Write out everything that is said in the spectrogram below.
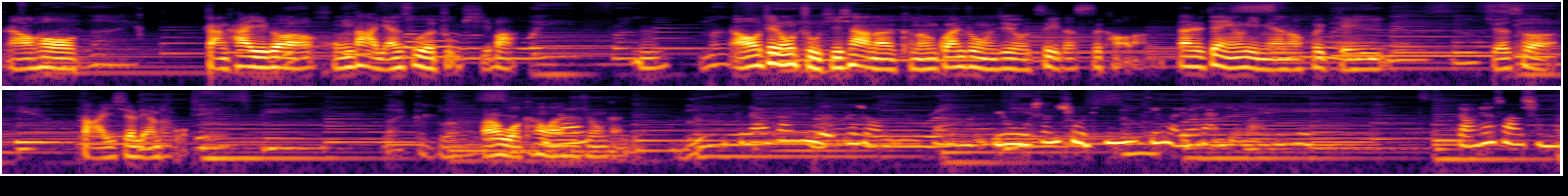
然后展开一个宏大严肃的主题吧，然后这种主题下呢，可能观众就有自己的思考了。但是电影里面呢，会给角色打一些脸谱。反正我看完是这种感觉。比较像是那种嗯于无声处听惊雷的感觉吧，就是表面上什么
